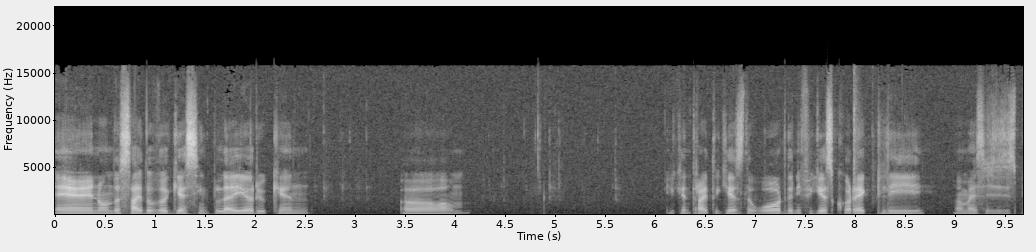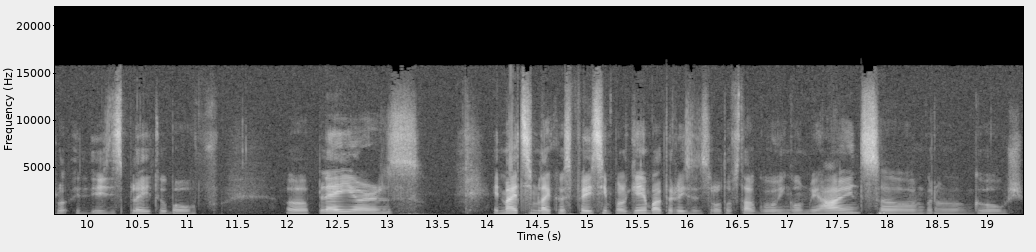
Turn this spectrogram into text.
And on the side of the guessing player you can um, you can try to guess the word. And if you guess correctly a message is, is displayed to both uh, players. It might seem like a very simple game, but there is a lot of stuff going on behind, so I'm gonna go sh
